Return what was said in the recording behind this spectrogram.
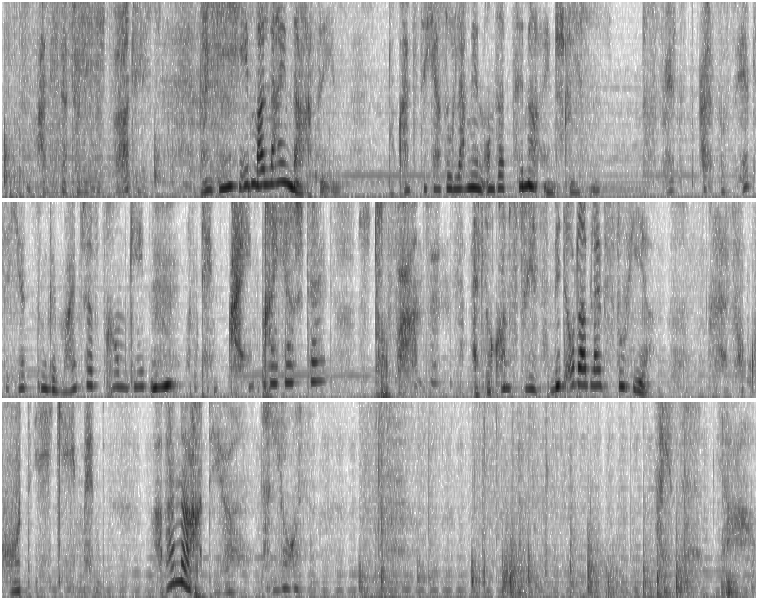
Das meine ich natürlich nicht wörtlich. Dann gehe ich eben allein nachsehen. Du kannst dich ja so lange in unser Zimmer einschließen. Du willst also wirklich jetzt zum Gemeinschaftsraum gehen und den Einbrecher stellen? ist doch Wahnsinn. Also kommst du jetzt mit oder bleibst du hier? Also gut, ich gehe mit. Aber nach dir. Dann los. Leise, ja.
